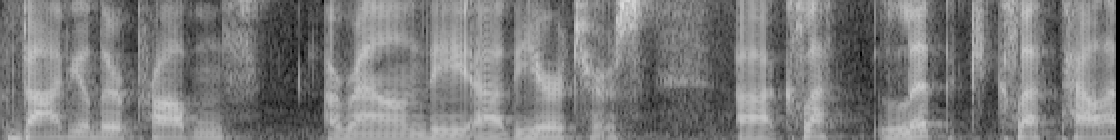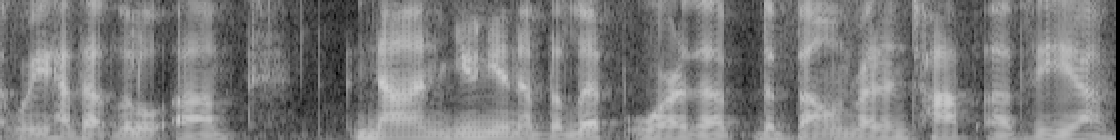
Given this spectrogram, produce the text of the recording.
valvular problems around the, uh, the ureters, uh, cleft lip, cleft palate where you have that little um, non-union of the lip or the, the bone right on top of the, um,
